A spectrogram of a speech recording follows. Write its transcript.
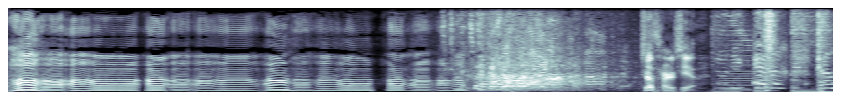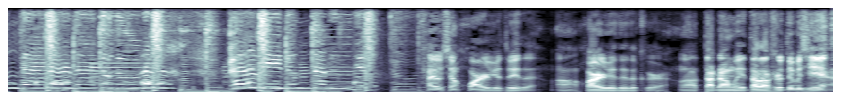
啊啊啊啊啊啊啊啊啊啊！这词儿写的。还有像花儿乐队的啊，花儿乐队的歌啊，大张伟大老师，对不起。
